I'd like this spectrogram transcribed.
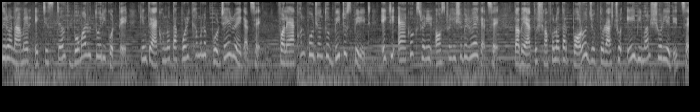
জিরো নামের একটি স্টেলথ বোমারু তৈরি করতে, কিন্তু এখনও তা পরীক্ষামূলক পর্যায়ে রয়ে গেছে। ফলে এখন পর্যন্ত বি টু স্পিরিট একটি একক শ্রেণির অস্ত্র হিসেবে রয়ে গেছে। তবে এত সফলতার পরও যুক্তরাষ্ট্র এই বিমান সরিয়ে দিচ্ছে।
